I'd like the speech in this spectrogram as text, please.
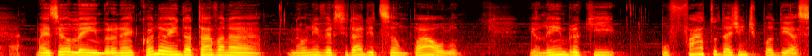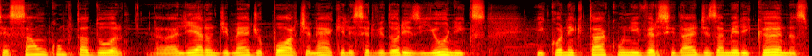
Mas eu lembro, né? Quando eu ainda estava na, na Universidade de São Paulo, eu lembro que o fato da gente poder acessar um computador, ali eram de médio porte, né? Aqueles servidores Unix, e conectar com universidades americanas,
